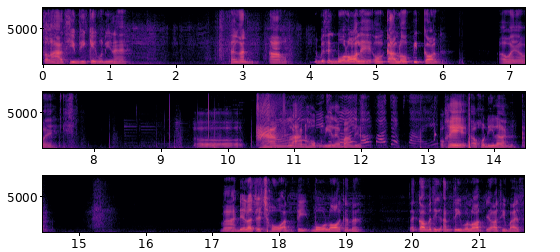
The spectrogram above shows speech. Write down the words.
ต้องหาทีมที่เก่งกว่านี้นะฮะ ถ้างั้น อ้าวยังไม่ถึงโบลอสเลย โอกาสโลปิดก่อน เอาไว้เอาไว้เอ่อทางร้านหกมีอะไรบ้างเนี่ย โอเค เอาคนนี้แล้วกัน มา เดี๋ยวเราจะโชว์อันติโบลอสกันนะ แต่ก่อนไปถึงอันติโบลอสเดี๋ยวอธิบายส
